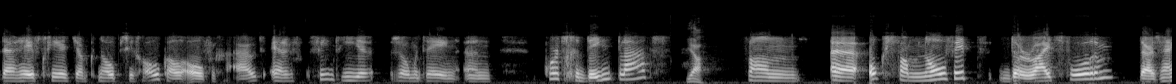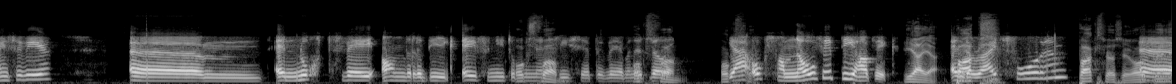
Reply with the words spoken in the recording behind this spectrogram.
daar heeft Geert-Jan Knoop zich ook al over geuit. Er vindt hier zometeen een kort geding plaats Ja, van eh, Oxfam Novib, The Rights Forum, daar zijn ze weer. Ehm, en nog twee andere die ik even niet op Oxfam. mijn netvlies heb. We hebben het wel. Oxfam. Ja, Oxfam. Oxfam Novib, die had ik. Ja, ja. En Pax, The Rights Forum, Pax was er ook eh.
